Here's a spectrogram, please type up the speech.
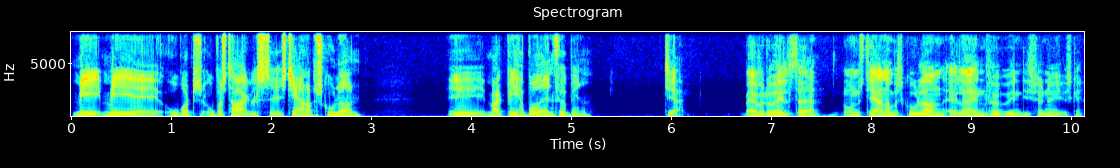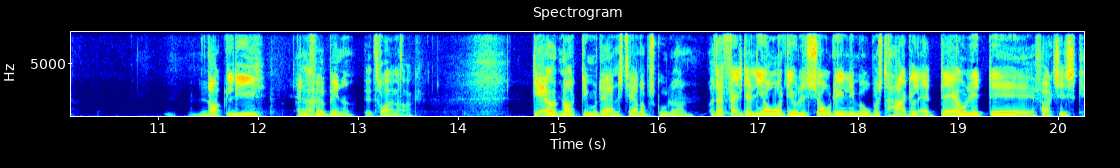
med, med øh, Obert, Oberstakels øh, stjerner på skulderen. Øh, Mark P. har båret anførbindet. Ja. Hvad vil du helst have? Nogle stjerner på skulderen, eller anførvendt i Sønderjyske? Nok lige anførbindet. Det tror jeg nok. Det er jo nok de moderne stjerner på skulderen. Og der faldt jeg lige over, det er jo lidt sjovt egentlig med Oberst Hakel, at der er jo lidt øh, faktisk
